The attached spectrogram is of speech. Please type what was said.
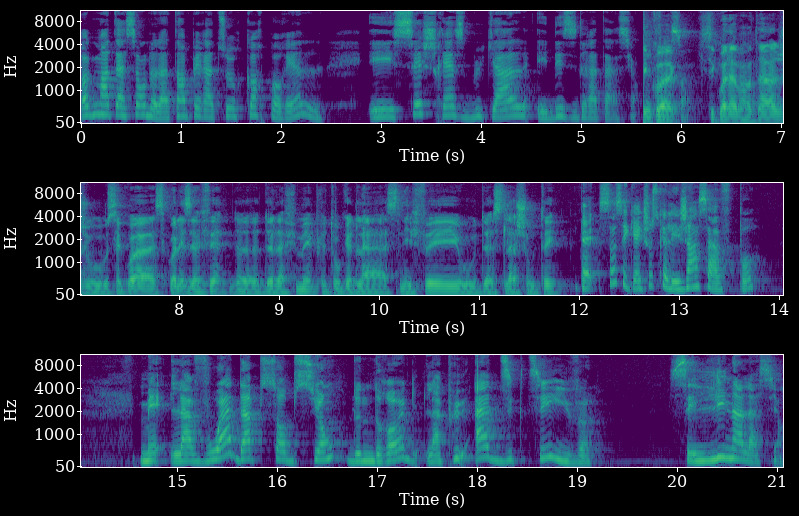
augmentation de la température corporelle et sécheresse buccale et déshydratation. C'est quoi, c'est quoi l'avantage ou c'est quoi, c'est quoi les effets de, de la fumée plutôt que de la sniffer ou de se la shooter? Ben, ça, c'est quelque chose que les gens savent pas. Mais la voie d'absorption d'une drogue la plus addictive, c'est l'inhalation.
